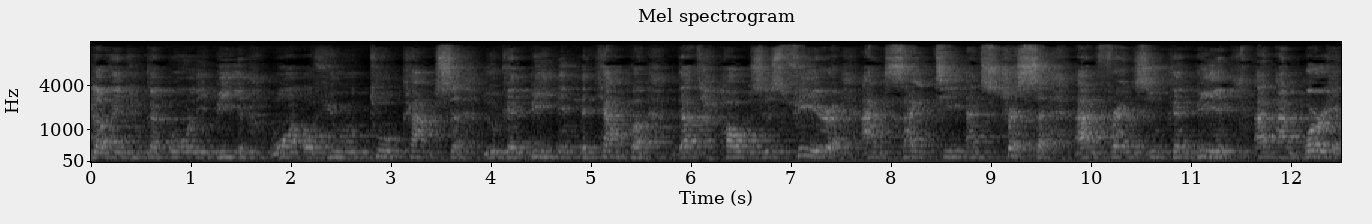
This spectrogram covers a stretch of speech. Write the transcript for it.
beloved, you can only be one of you two camps. You can be in the camp that houses fear, anxiety, and stress. And friends, you can be and, and worry,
